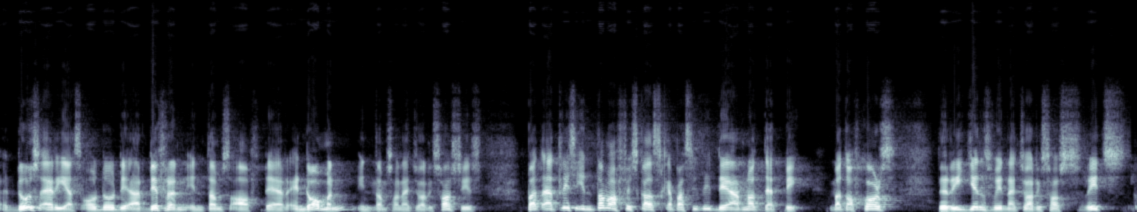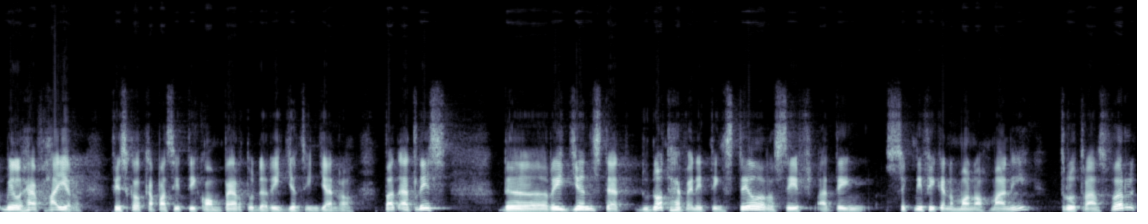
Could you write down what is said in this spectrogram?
uh, those areas, although they are different in terms of their endowment, in terms of natural resources, but at least in terms of fiscal capacity, they are not that big. But of course, the regions with natural resource rich will have higher fiscal capacity compared to the regions in general. But at least the regions that do not have anything still receive, I think, significant amount of money through transfer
